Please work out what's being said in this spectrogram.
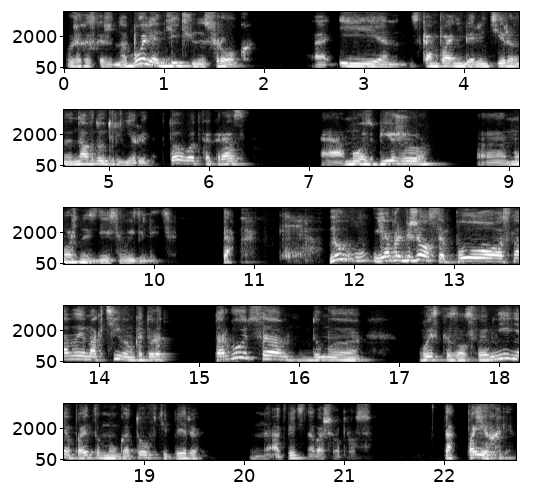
уже, как скажем, на более длительный срок э, и с компаниями ориентированы на внутренний рынок, то вот как раз э, Мосбиржу можно здесь выделить. Так, ну, я пробежался по основным активам, которые торгуются. Думаю, высказал свое мнение, поэтому готов теперь ответить на ваши вопросы. Так, поехали.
